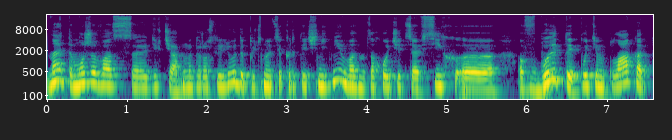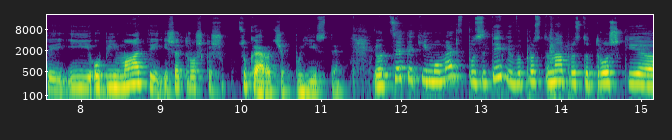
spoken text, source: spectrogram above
Знаєте, може вас, е, дівчат, ми дорослі люди, почнуться критичні дні, вам захочеться всіх е, вбити, потім плакати і обіймати, і ще трошки цукерочок поїсти. І оце такий момент в позитиві, ви просто-напросто трошки е,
